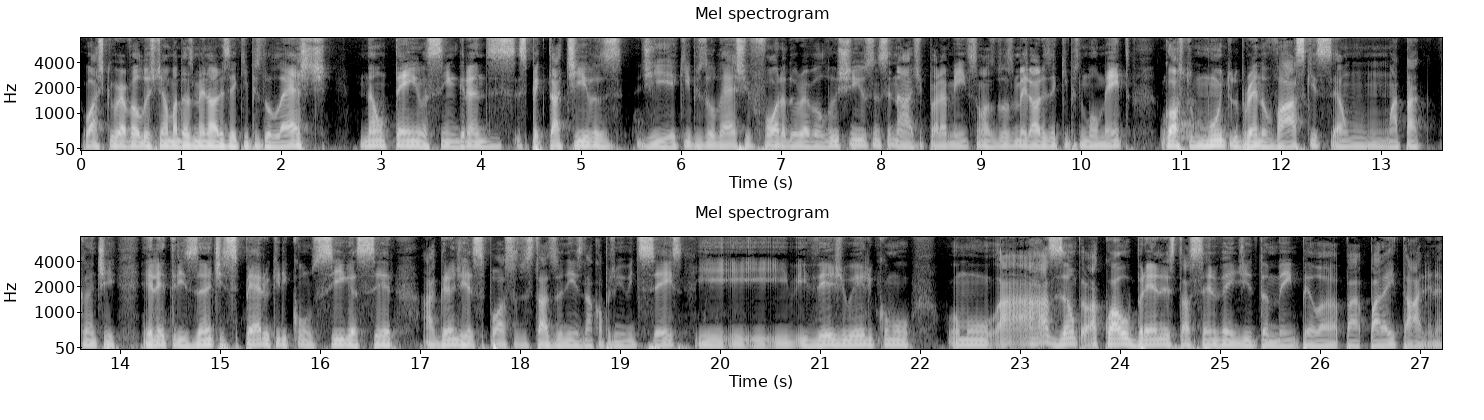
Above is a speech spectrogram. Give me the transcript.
Eu acho que o Revolution é uma das melhores equipes do leste. Não tenho assim grandes expectativas de equipes do leste fora do Revolution e o Cincinnati. Para mim são as duas melhores equipes no momento. Gosto muito do Brandon Vasquez, é um atacante eletrizante. Espero que ele consiga ser a grande resposta dos Estados Unidos na Copa de 2026 e, e, e, e vejo ele como como a razão pela qual o Brenner está sendo vendido também pela, pa, para a Itália, né?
